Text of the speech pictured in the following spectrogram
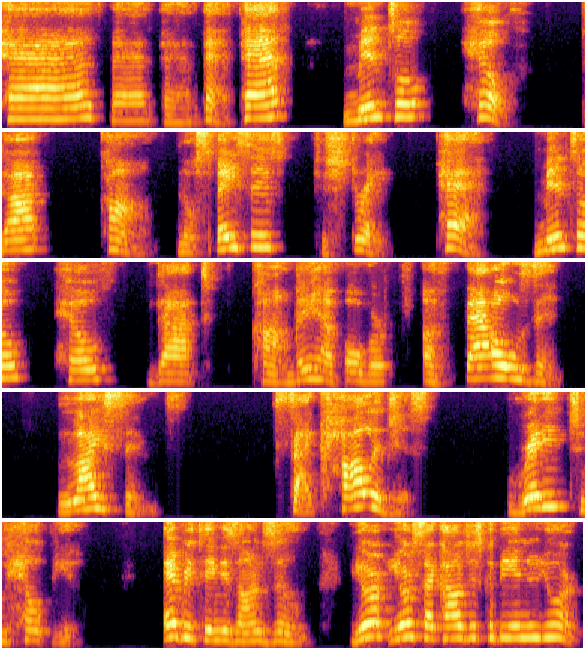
Path, path, path, path, path. Mental health dot com. No spaces, just straight. Path. Mental health dot com. They have over a thousand licensed psychologists ready to help you. Everything is on Zoom. Your, your psychologist could be in New York.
